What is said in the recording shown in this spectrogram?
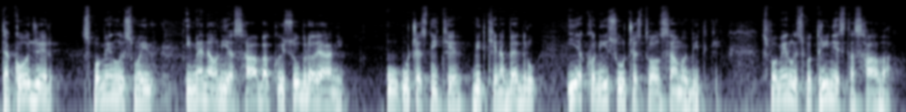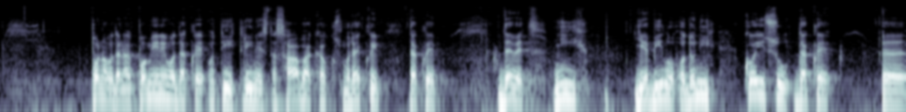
Također, spomenuli smo i imena onih ashaba koji su ubrojani u učesnike bitke na Bedru, iako nisu učestvovali u samoj bitki. Spomenuli smo 13 ashaba. Ponovo da napomenemo, dakle, od tih 13 ashaba, kako smo rekli, dakle, devet njih je bilo od onih koji su, dakle, e,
